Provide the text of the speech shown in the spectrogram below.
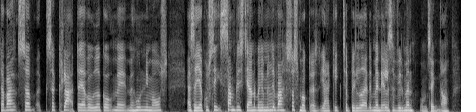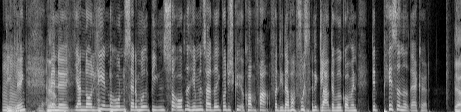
der var så, så klart, da jeg var ude og gå med, med hunden i morges. Altså jeg kunne se samtlige stjerner på himlen, mm. det var så smukt, at jeg kan ikke tage billeder af det, men ellers så vil man, hvor man tænker, nå, dele, Mhm. ikke? Ja. Men øh, jeg når lige ind med hunden, sætter i bilen, så åbnede himlen, så jeg ved ikke, hvor de skyer kom fra, fordi der var fuldstændig klart, der var ude men det pissede ned, da jeg kørte. ja. ja,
